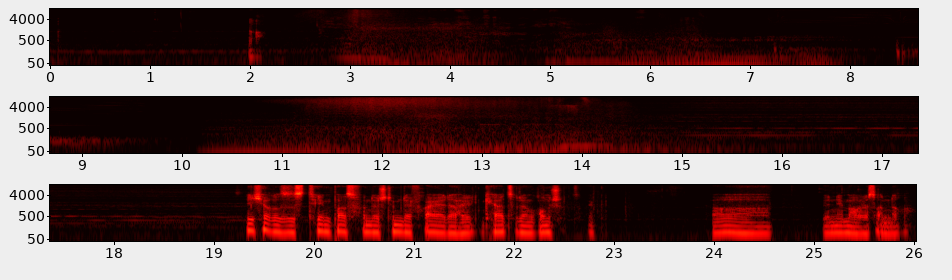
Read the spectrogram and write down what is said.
Sichere Systempass von der Stimme der Freiheit erhalten. Kehr zu deinem Raumschiff zurück. Ja, wir nehmen aber das andere.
